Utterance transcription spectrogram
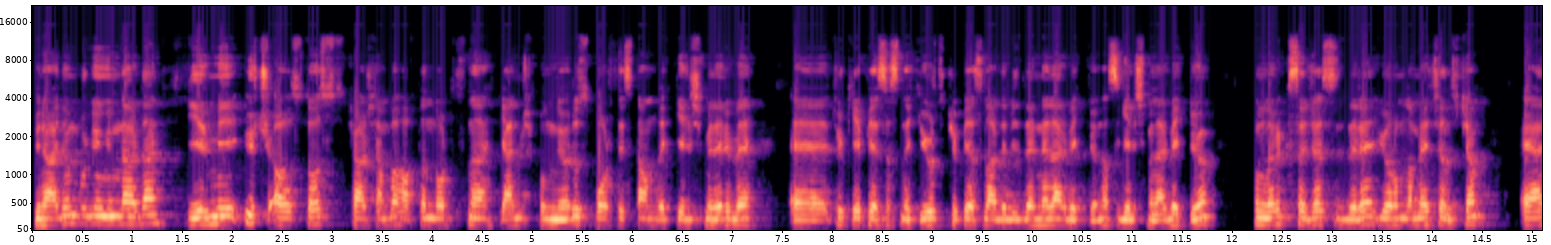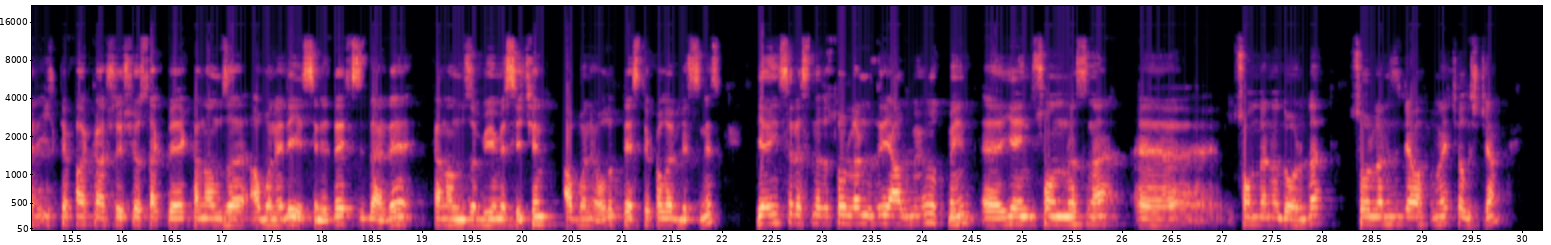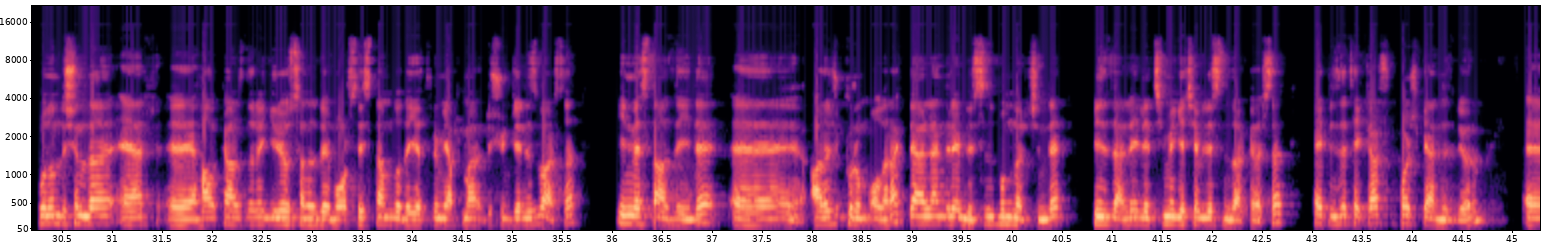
Günaydın. Bugün günlerden 23 Ağustos Çarşamba haftanın ortasına gelmiş bulunuyoruz. Borsa İstanbul'daki gelişmeleri ve e, Türkiye piyasasındaki yurt içi piyasalarda bizleri neler bekliyor, nasıl gelişmeler bekliyor? Bunları kısaca sizlere yorumlamaya çalışacağım. Eğer ilk defa karşılaşıyorsak ve kanalımıza abone değilseniz de sizler de kanalımızın büyümesi için abone olup destek olabilirsiniz. Yayın sırasında da sorularınızı yazmayı unutmayın. E, yayın sonrasına e, sonlarına doğru da sorularınızı cevaplamaya çalışacağım. Bunun dışında eğer e, halka arzlara giriyorsanız ve Borsa İstanbul'da da yatırım yapma düşünceniz varsa Investaze'yi de e, aracı kurum olarak değerlendirebilirsiniz. Bunlar için de bizlerle iletişime geçebilirsiniz arkadaşlar. Hepinize tekrar hoş geldiniz diyorum. E,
